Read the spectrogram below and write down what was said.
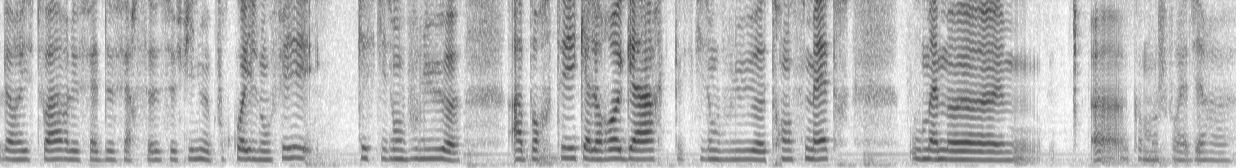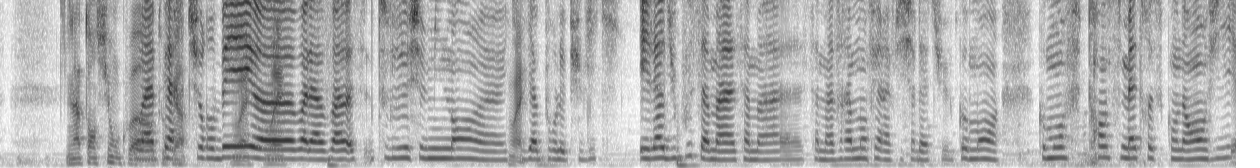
leur histoire, le fait de faire ce, ce film, pourquoi ils l'ont fait, qu'est-ce qu'ils ont voulu apporter, quel regard, qu'est-ce qu'ils ont voulu transmettre, ou même euh, comment je pourrais dire euh, L'intention, quoi. Ouais, perturber, euh, voilà, tout le cheminement qu'il y a pour le public. Et là, du coup, ça m'a, ça m'a, ça m'a vraiment fait réfléchir là-dessus. Comment, comment transmettre ce qu'on a envie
